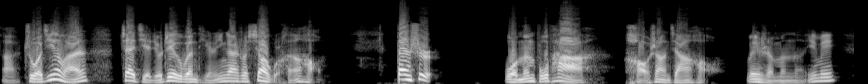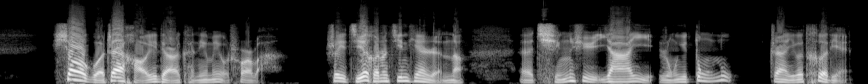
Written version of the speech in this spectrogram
啊！左金丸在解决这个问题上，应该说效果很好。但是我们不怕好上加好，为什么呢？因为效果再好一点，肯定没有错吧？所以结合上今天人呢，呃，情绪压抑、容易动怒这样一个特点，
